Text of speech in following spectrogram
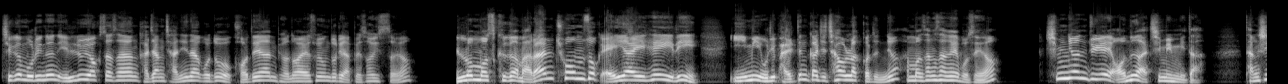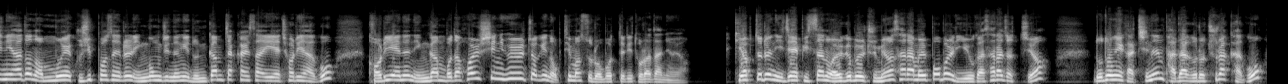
지금 우리는 인류 역사상 가장 잔인하고도 거대한 변화의 소용돌이 앞에 서 있어요. 일론 머스크가 말한 초음속 AI 헤일이 이미 우리 발등까지 차올랐거든요. 한번 상상해 보세요. 10년 뒤의 어느 아침입니다. 당신이 하던 업무의 90%를 인공지능이 눈 깜짝할 사이에 처리하고 거리에는 인간보다 훨씬 효율적인 옵티머스 로봇들이 돌아다녀요. 기업들은 이제 비싼 월급을 주며 사람을 뽑을 이유가 사라졌지요. 노동의 가치는 바닥으로 추락하고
